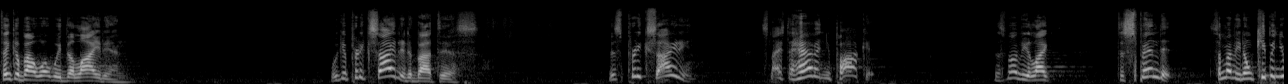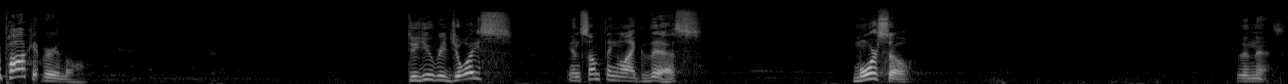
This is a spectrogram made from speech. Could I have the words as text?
think about what we delight in. We get pretty excited about this. This is pretty exciting. It's nice to have it in your pocket. Some of you like to spend it. Some of you don't keep in your pocket very long. Do you rejoice in something like this more so than this?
